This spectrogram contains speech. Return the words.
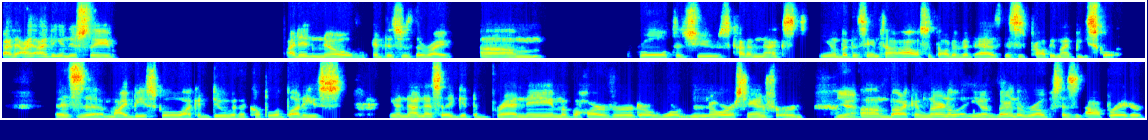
I, I think initially, I didn't know if this was the right um, role to choose, kind of next. You know, but at the same time, I also thought of it as this is probably my B school as uh, my B school, I could do it with a couple of buddies. You know, not necessarily get the brand name of a Harvard or Wharton or Stanford. Yeah. Um, but I can learn, you know, learn the ropes as an operator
